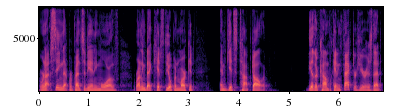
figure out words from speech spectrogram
We're not seeing that propensity anymore of running back hits the open market and gets top dollar. The other complicating factor here is that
